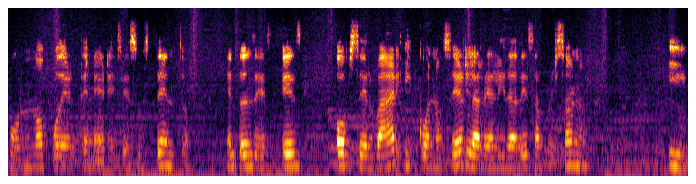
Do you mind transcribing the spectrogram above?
por no poder tener ese sustento. Entonces es observar y conocer la realidad de esa persona. Y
